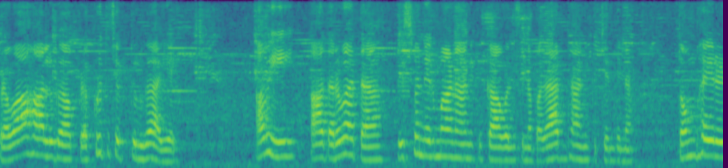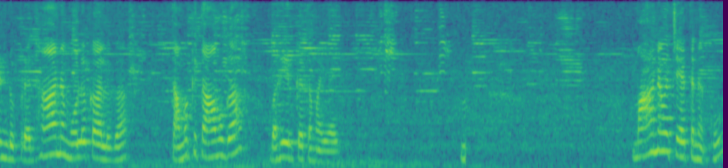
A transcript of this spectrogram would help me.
ప్రవాహాలుగా ప్రకృతి శక్తులుగా అయ్యాయి. అవి ఆ తర్వాత విశ్వ నిర్మాణానికి కావలసిన పదార్థానికి చెందిన తొంభై రెండు ప్రధాన మూలకాలుగా తమకి తాముగా బహిర్గతమయ్యాయి. మానవ చేతనకు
